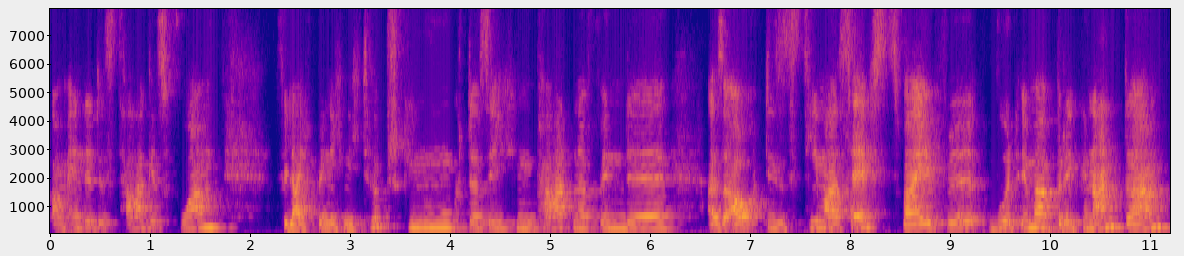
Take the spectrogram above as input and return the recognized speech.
am Ende des Tages formt. Vielleicht bin ich nicht hübsch genug, dass ich einen Partner finde. Also auch dieses Thema Selbstzweifel wurde immer prägnanter.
